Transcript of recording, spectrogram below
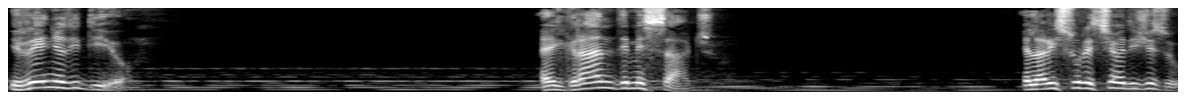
Il regno di Dio è il grande messaggio. È la risurrezione di Gesù.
